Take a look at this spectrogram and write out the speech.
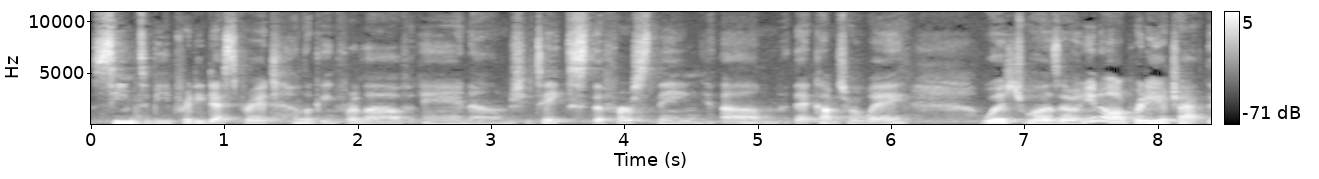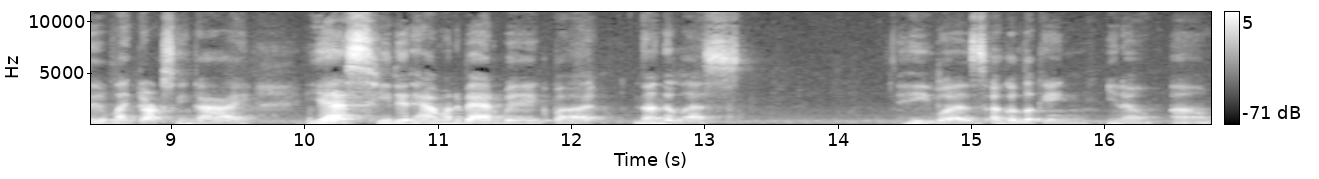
seemed to be pretty desperate, looking for love, and um, she takes the first thing um, that comes her way, which was a, you know, a pretty attractive, like dark skinned guy. Yes, he did have on a bad wig, but nonetheless, he was a good looking, you know, um,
